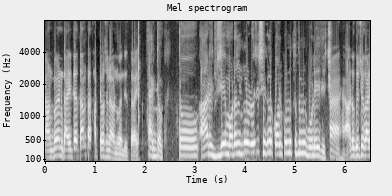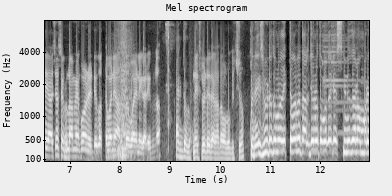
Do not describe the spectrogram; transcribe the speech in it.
ডাউন পেমেন্ট গাড়িটার দাম তার থার্টি পার্সেন্ট ডাউন পেমেন্ট দিতে হয়। একদম। তো আর যে মডেলগুলো রয়েছে সেগুলো কল করলে তো তুমি বলেই দিচ্ছ। হ্যাঁ হ্যাঁ, আরও কিছু গাড়ি আছে সেগুলো আমি এখন রেডি করতে পারিনি আনতে পারিনি গাড়িগুলো। একদম। নেক্সট ভিডিও দেখাতে পারব কিছু। তো নেক্সট ভিডিও তোমরা দেখতে পারবে তার জন্য তোমাদেরকে স্ক্রিনে দেওয়া নম্বরে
